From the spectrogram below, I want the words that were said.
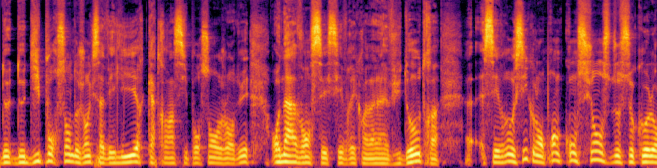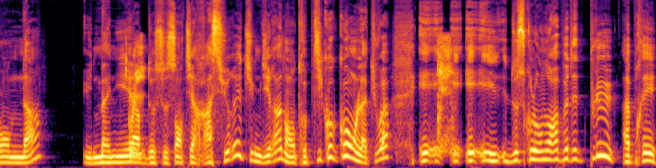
de, de, 10% de gens qui savaient lire, 86% aujourd'hui. On a avancé, c'est vrai qu'on en a vu d'autres. Euh, c'est vrai aussi que l'on prend conscience de ce que l'on a, une manière de se sentir rassuré, tu me diras, dans notre petit cocon, là, tu vois, et, et, et de ce que l'on aura peut-être plus après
